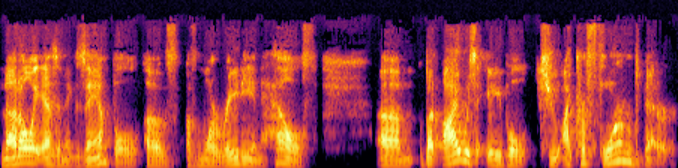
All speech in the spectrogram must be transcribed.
not only as an example of, of more radiant health, um, but I was able to, I performed better.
